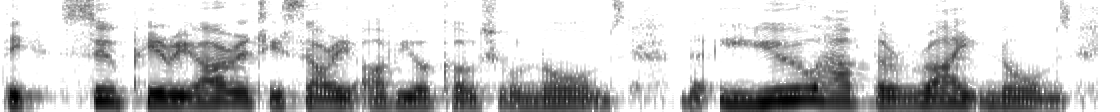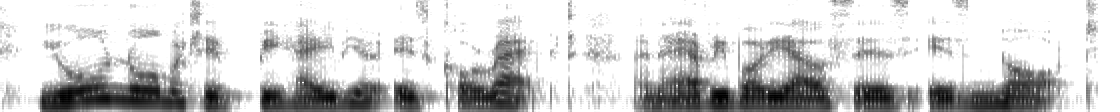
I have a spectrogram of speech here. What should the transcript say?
the superiority sorry of your cultural norms that you have the right norms your normative behavior is correct and everybody else's is not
